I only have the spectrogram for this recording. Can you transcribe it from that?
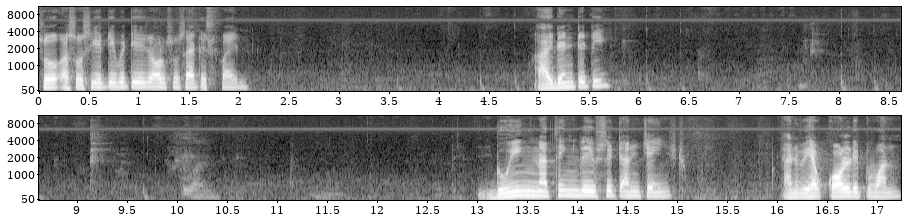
So, associativity is also satisfied. Identity doing nothing leaves it unchanged and we have called it 1.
